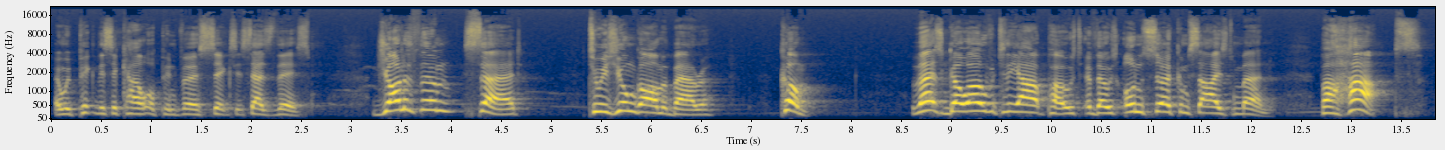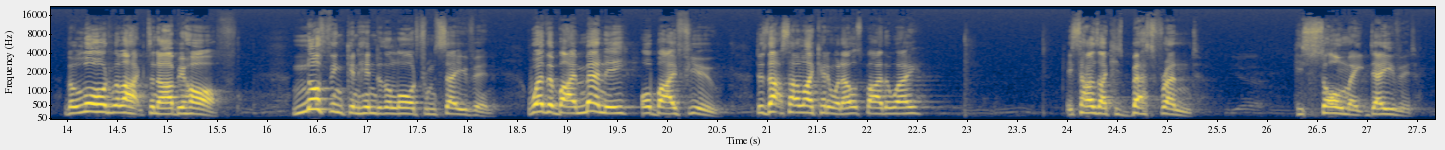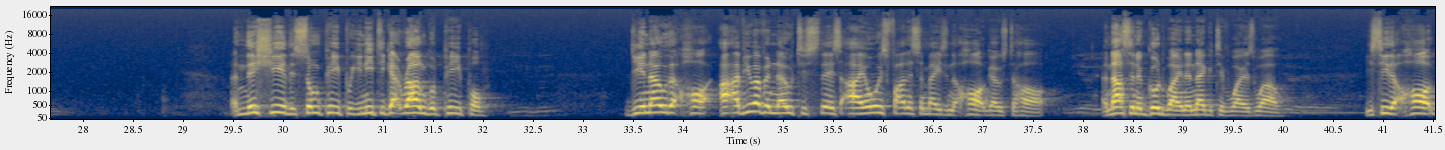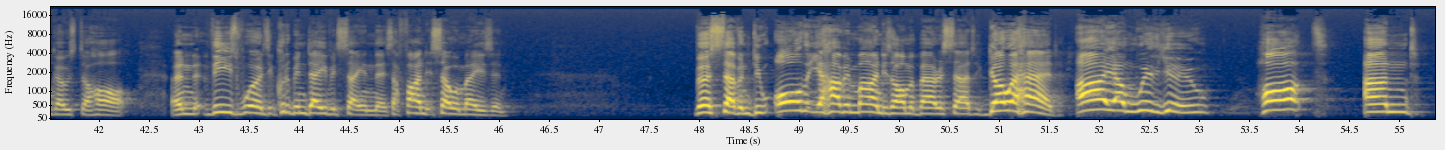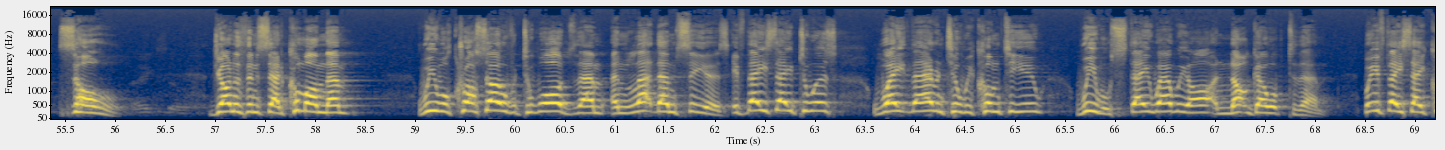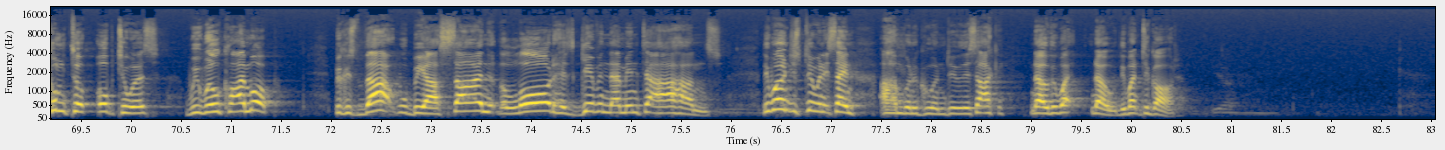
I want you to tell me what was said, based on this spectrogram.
And we pick this account up in verse 6. It says this Jonathan said to his young armor bearer, Come, let's go over to the outpost of those uncircumcised men Perhaps the Lord will act on our behalf. Nothing can hinder the Lord from saving, whether by many or by few. Does that sound like anyone else, by the way? It sounds like his best friend, his soulmate, David. And this year, there's some people, you need to get around good people. Do you know that heart? Have you ever noticed this? I always find this amazing that heart goes to heart. And that's in a good way, in a negative way as well. You see that heart goes to heart. And these words, it could have been David saying this. I find it so amazing. Verse 7 Do all that you have in mind, his armor bearer said. Go ahead. I am with you, heart and soul. Jonathan said, Come on then. We will cross over towards them and let them see us. If they say to us, Wait there until we come to you, we will stay where we are and not go up to them. But if they say, Come to, up to us, we will climb up, because that will be our sign that the Lord has given them into our hands. They weren't just doing it saying, ah, I'm going to go and do this. I can. No, they went, no, they went to God.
